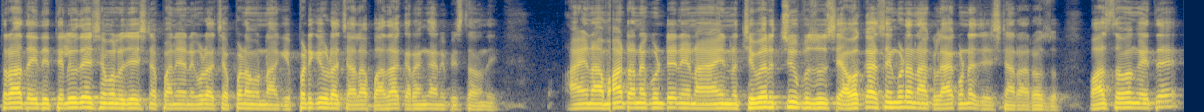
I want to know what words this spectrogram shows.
తర్వాత ఇది తెలుగుదేశంలో చేసిన పని అని కూడా చెప్పడం నాకు ఇప్పటికీ కూడా చాలా బాధాకరంగా అనిపిస్తూ ఉంది. ఆయన ఆ మాట అనుకుంటే నేను ఆయన చివరి చూపు చూసే అవకాశం కూడా నాకు లేకుండా చేసినారు ఆ రోజు. వాస్తవంగా అయితే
